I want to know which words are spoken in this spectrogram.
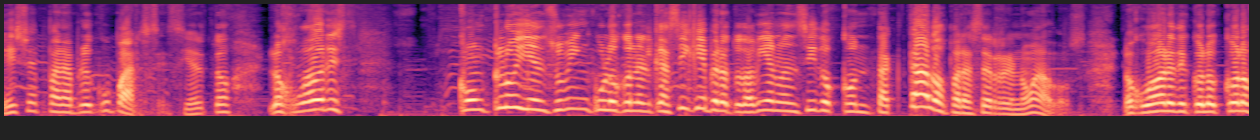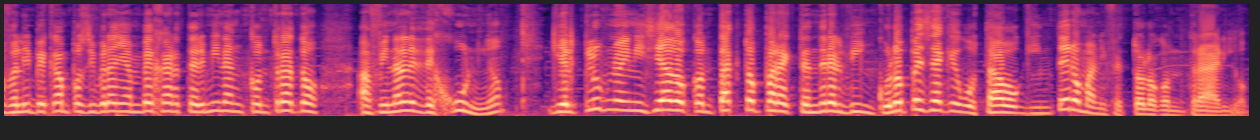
Eso es para preocuparse, ¿cierto? Los jugadores concluyen su vínculo con el cacique, pero todavía no han sido contactados para ser renovados. Los jugadores de Colo Colo, Felipe Campos y Brian Bejar terminan contrato a finales de junio y el club no ha iniciado contactos para extender el vínculo, pese a que Gustavo Quintero manifestó lo contrario.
